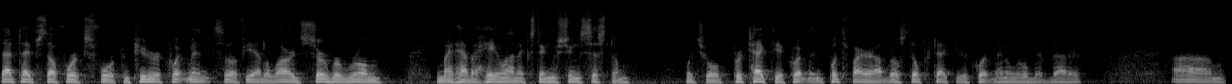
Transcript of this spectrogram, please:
that type of stuff works for computer equipment. So if you had a large server room, you might have a halon extinguishing system, which will protect the equipment, put the fire out, but it'll still protect your equipment a little bit better. Um,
